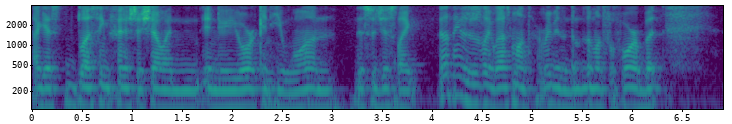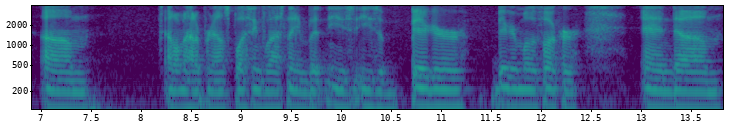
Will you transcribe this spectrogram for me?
I guess Blessing finished a show in, in New York and he won. This was just like I think it was just like last month or maybe the, the month before, but um, I don't know how to pronounce Blessing's last name, but he's he's a bigger bigger motherfucker, and um,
